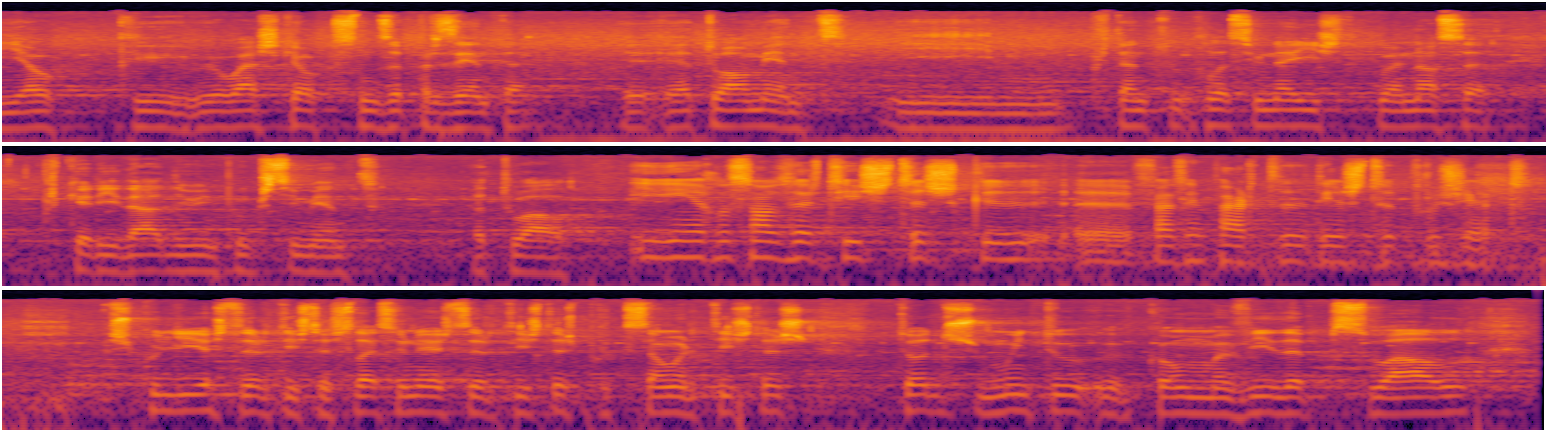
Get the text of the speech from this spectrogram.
e é o que eu acho que é o que se nos apresenta eh, atualmente e, portanto, relacionei isto com a nossa precariedade e o empobrecimento atual. E em relação aos artistas que uh, fazem parte deste projeto? escolhi estes artistas, selecionei estes artistas porque são artistas todos muito eh, com uma vida pessoal eh, eh,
